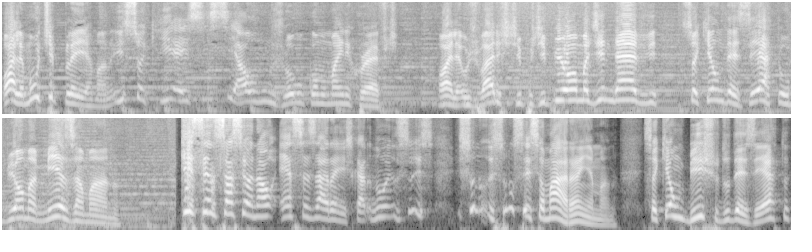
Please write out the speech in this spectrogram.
Olha, multiplayer, mano. Isso aqui é essencial num jogo como Minecraft. Olha, os vários tipos de bioma de neve. Isso aqui é um deserto, o bioma mesa, mano. Que sensacional essas aranhas, cara. Não, isso, isso, isso, isso, não sei se é uma aranha, mano. Isso aqui é um bicho do deserto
